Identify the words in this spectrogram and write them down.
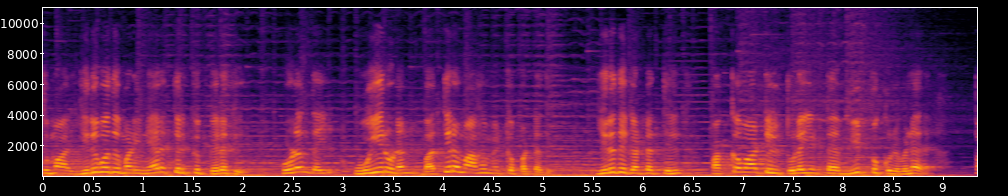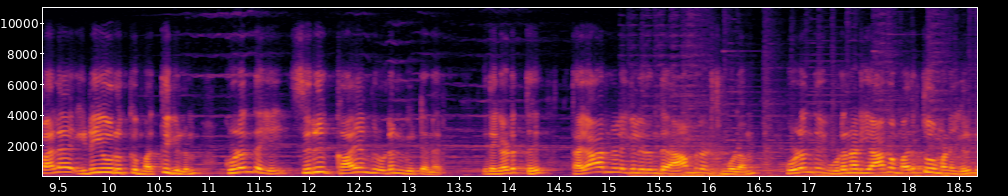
சுமார் இருபது மணி நேரத்திற்கு பிறகு குழந்தை உயிருடன் பத்திரமாக மீட்கப்பட்டது. இறுதி கட்டத்தில் பக்கவாட்டில் துளையிட்ட மீட்பு குழுவினர் பல இடையூறுக்கு மத்தியிலும் குழந்தையை சிறு காயங்களுடன் மீட்டனர். இதையடுத்து தயார் நிலையில் இருந்த ஆம்புலன்ஸ் மூலம் குழந்தை உடனடியாக மருத்துவமனையில்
